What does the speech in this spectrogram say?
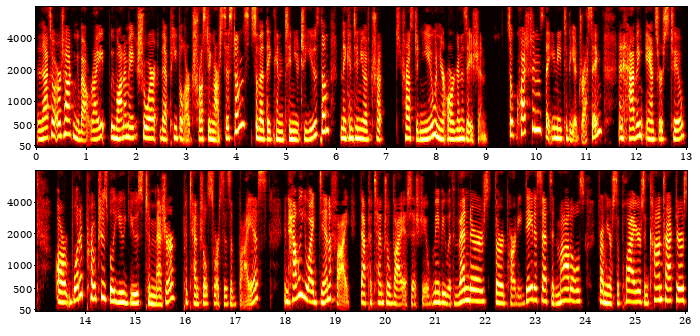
that's what we're talking about, right? We want to make sure that people are trusting our systems so that they continue to use them and they continue to have tr- trust in you and your organization. So questions that you need to be addressing and having answers to are what approaches will you use to measure potential sources of bias? And how will you identify that potential bias issue? Maybe with vendors, third party data sets and models from your suppliers and contractors.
